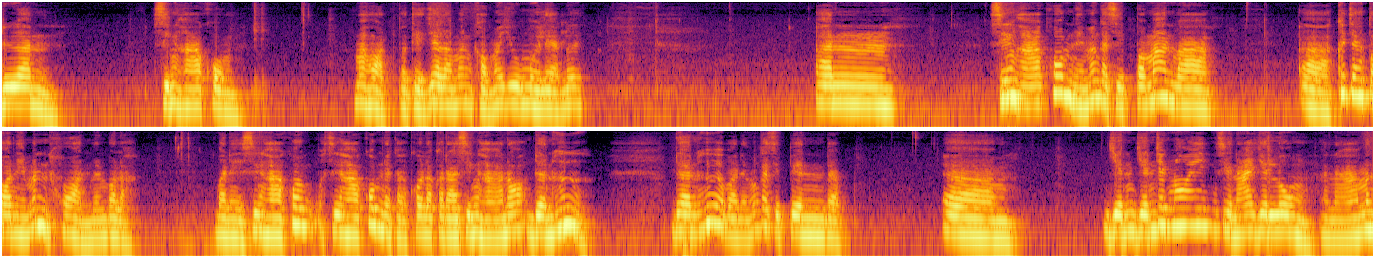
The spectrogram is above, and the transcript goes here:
เดือนสิงหาคม มาหอดประเทศเยอรมันเขามาอยู่มือแรกเลย อันสิงหาคมเนี่ยมันก็สิประมาณว่าอ่าคือจังตอนนี้มันห่อนม่นบ่ล่ะ บัดนี้สิงหาคมสิงหาคมเนี่ยก็กรกฎาสิงหาเนาะเดือนฮื้อเดือนฮื้อบัดนี้มันก็สิเป็นแบบเอ่อเย็นเย็นจักน้อยจังซี่นะเย็นลงนะมัน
